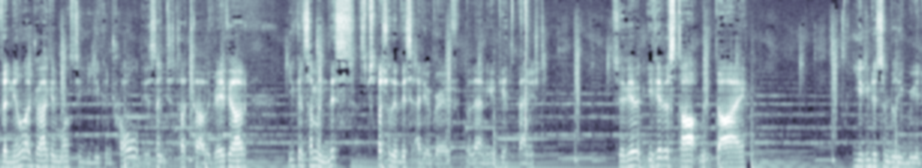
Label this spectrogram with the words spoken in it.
vanilla dragon monster you control is sent to of the graveyard, you can summon this, especially this at your grave, but then it gets banished. So if you, if you ever start with Dai you can do some really weird,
